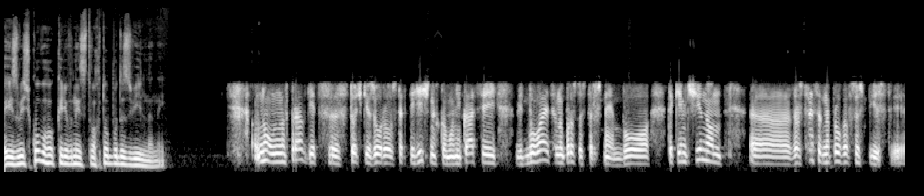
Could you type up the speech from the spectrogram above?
із військового керівництва, хто буде звільнений. Ну насправді з точки зору стратегічних комунікацій відбувається ну просто страшне, бо таким чином е, зростається напруга в суспільстві.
